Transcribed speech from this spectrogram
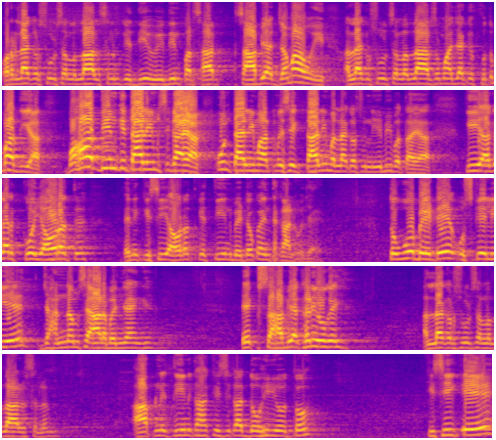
और अल्लाह के रसूल सल्लल्लाहु अलैहि वसल्लम के दिए हुए दिन पर साहबिया जमा हुई। अल्लाह के रसूल सल्लल्लाहु अलैहि वसल्लम जाके खुतबा दिया। बहुत दिन की तालीम सिखाया। उन तालीमत में से एक तालीम अल्लाह के रसूल ने यह भी बताया कि अगर कोई औरत, यानी किसी औरत के तीन बेटों का इंतकाल हो जाए तो वो बेटे उसके लिए जहन्नम से आड़ बन जाएँगे। एक साहबिया खड़ी हो गई। अल्लाह के रसूल सल्लल्लाहु अलैहि वसल्लम, आपने तीन कहा, किसी का दो ही हो तो? किसी के,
